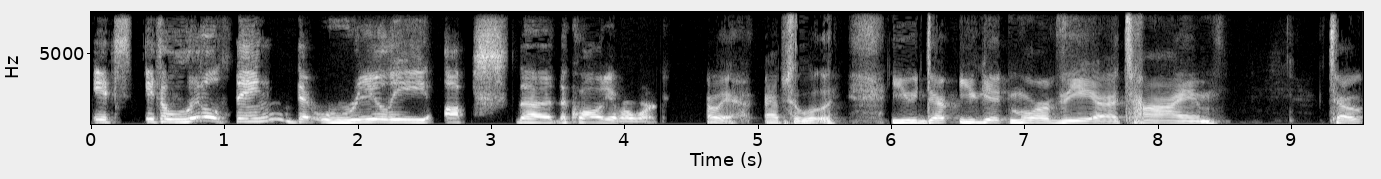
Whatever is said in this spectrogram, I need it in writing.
it's it's a little thing that really ups the the quality of our work. Oh yeah, absolutely. You de- you get more of the uh, time to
